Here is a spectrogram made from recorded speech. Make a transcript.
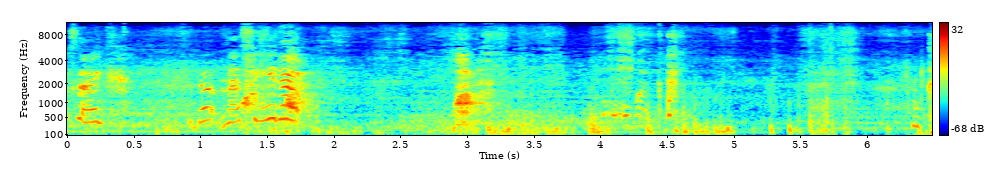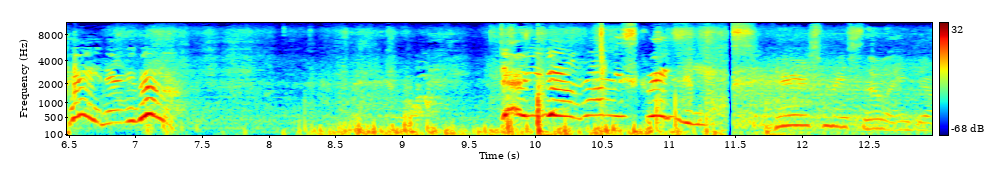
looks like. Without messing it up. Oh my god. Okay, there you go. There you go, mommy's crazy. Here's my snow angel.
